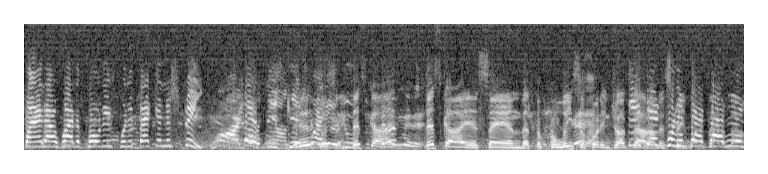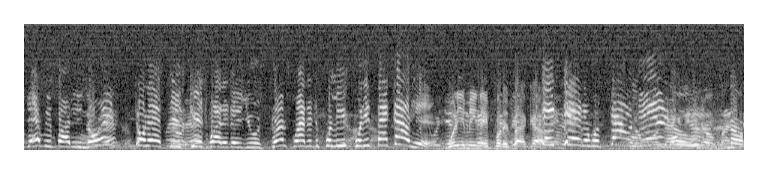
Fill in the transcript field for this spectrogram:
Find out why the police put it back in the street. Why Ask these kids why they Listen, use this it. guy, this guy is saying that the police are putting drugs They out on didn't the put street. it back out here. Everybody know it. Don't ask these kids why did they use drugs. Why did the police put it back out here? What do you mean they put it back out? They did. It was down there. No, no.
